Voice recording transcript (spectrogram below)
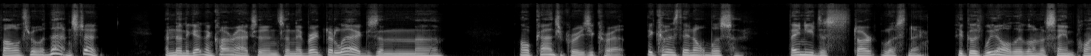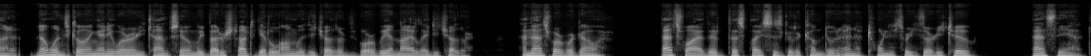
follow through with that instead. And then they get in car accidents and they break their legs and uh, all kinds of crazy crap because they don't listen. They need to start listening because we all live on the same planet. No one's going anywhere anytime soon. We better start to get along with each other before we annihilate each other. And that's where we're going. That's why the, this place is going to come to an end at 2332. That's the end.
